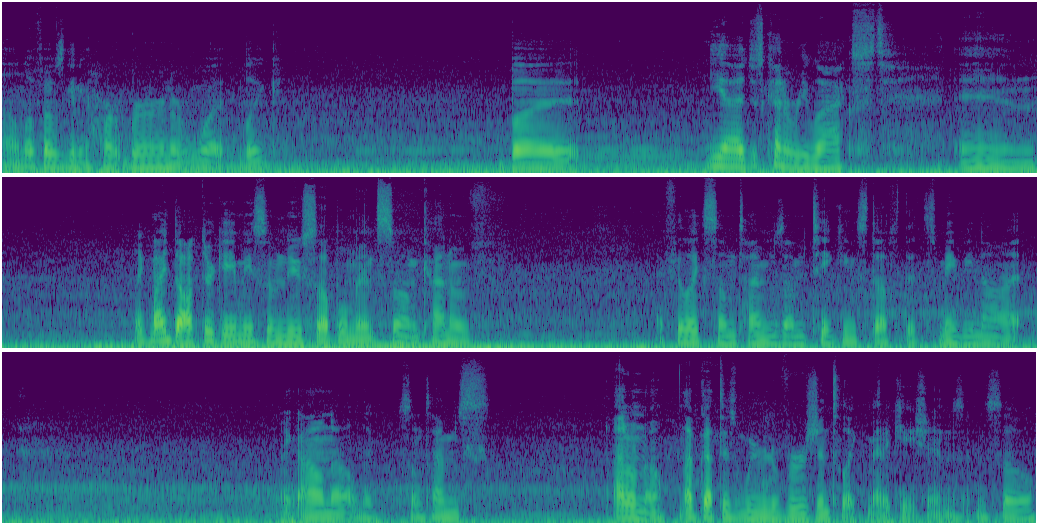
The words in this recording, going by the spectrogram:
I don't know if I was getting heartburn or what, like, but yeah, I just kind of relaxed and like my doctor gave me some new supplements, so I'm kind of I feel like sometimes I'm taking stuff that's maybe not like I don't know, like sometimes I don't know. I've got this weird aversion to like medications, and so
